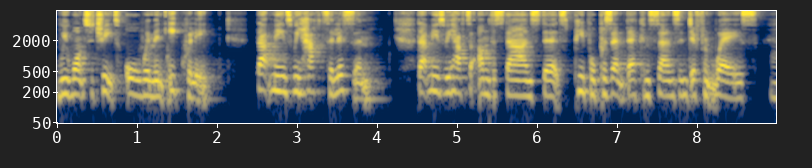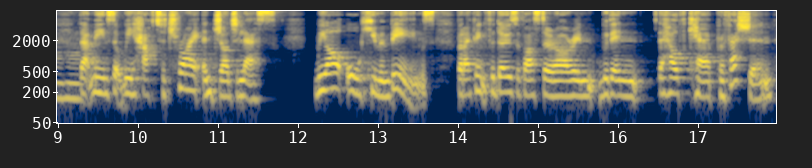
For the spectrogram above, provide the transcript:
we want to treat all women equally. That means we have to listen. That means we have to understand that people present their concerns in different ways. Mm-hmm. That means that we have to try and judge less. We are all human beings, but I think for those of us that are in within the healthcare profession,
